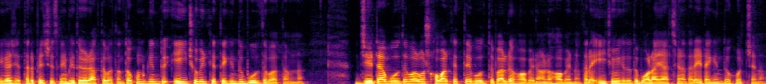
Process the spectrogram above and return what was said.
ঠিক আছে? পেস্ট্রিজকে আমি ভেতরে রাখতে পারতাম। তখন কিন্তু এই ছবির ক্ষেত্রে কিন্তু বলতে পারতাম না। যেটা বলতে পারব, সবার ক্ষেত্রে বলতে পারলে হবে, নাহলে হবে না। তাহলে এই ছবির ক্ষেত্রে তো বলা যাচ্ছে না, তাহলে এটা কিন্তু হচ্ছে না।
